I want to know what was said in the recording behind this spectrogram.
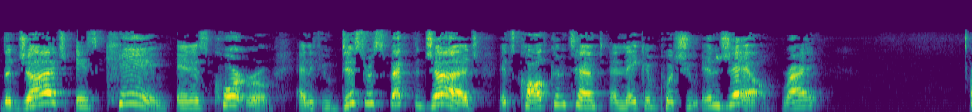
The judge is king in his courtroom. And if you disrespect the judge, it's called contempt and they can put you in jail, right?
